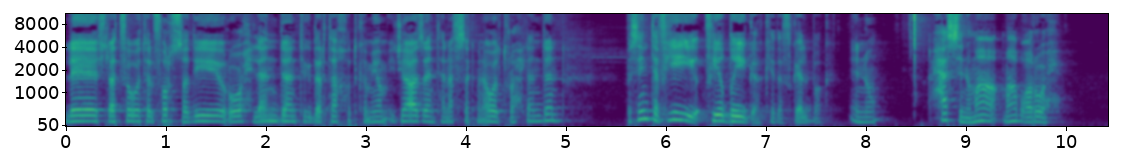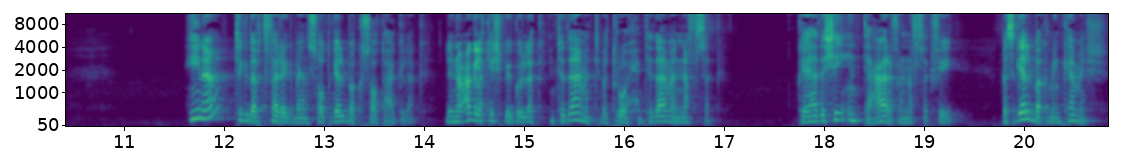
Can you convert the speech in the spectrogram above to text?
ليش لا تفوت الفرصة دي روح لندن تقدر تاخذ كم يوم إجازة أنت نفسك من اول تروح لندن؟ بس انت في في ضيقة كذا في قلبك انه حاسس انه ما ما أبغى أروح. هنا تقدر تفرق بين صوت قلبك وصوت عقلك لأنه عقلك إيش بيقول لك؟ أنت دائما تبى تروح أنت دائما نفسك. okay؟ هذا شيء أنت عارف عن نفسك فيه بس قلبك منكمش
